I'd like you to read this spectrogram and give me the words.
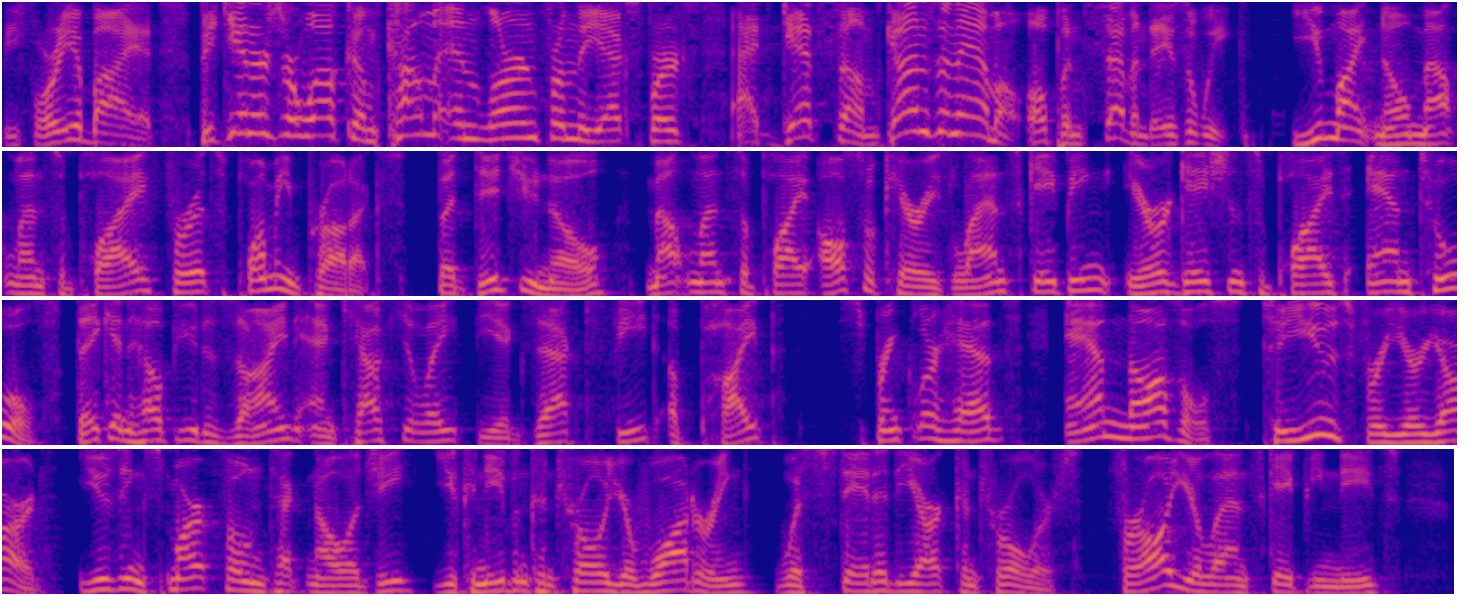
before you buy it. Beginners are welcome. Come and learn from the experts at Get Some Guns and Ammo, open seven days a week. You might know Mountainland Supply for its plumbing products, but did you know Mountainland Supply also carries landscaping, irrigation supplies, and tools? They can help you design and calculate the exact feet of pipe sprinkler heads, and nozzles to use for your yard. Using smartphone technology, you can even control your watering with state of the art controllers. For all your landscaping needs,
